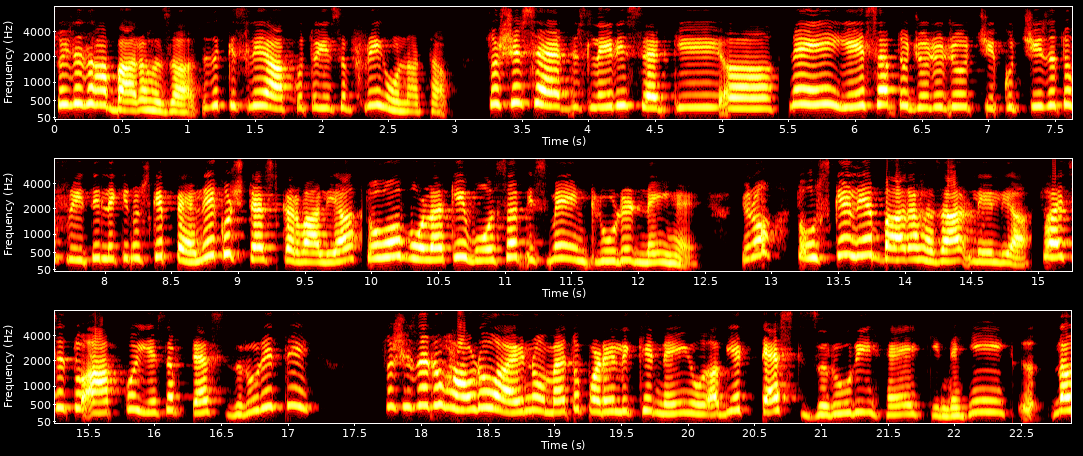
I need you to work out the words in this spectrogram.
सो so, हाँ बारह हज़ार तो किस लिए आपको तो ये सब फ्री होना था so she said this lady said कि नहीं ये सब तो जो जो जो ची- कुछ चीज़ें तो फ्री थी लेकिन उसके पहले कुछ टेस्ट करवा लिया तो वो बोला कि वो सब इसमें इंक्लूडेड नहीं है यू नो तो उसके लिए बारह हज़ार ले लिया। तो ऐसे तो आपको ये सब टेस्ट ज़रूरी थी? So she said how do I know मैं तो पढ़े लिखे नहीं हूँ। अब ये टेस्ट ज़रूरी है कि नहीं? Now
